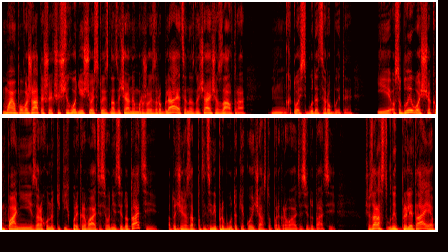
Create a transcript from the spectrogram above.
Маємо поважати, що якщо сьогодні щось хтось з надзвичайною маржою заробляє, це не означає, що завтра хтось буде це робити. І особливо, що компанії, за рахунок яких перекриваються сьогодні ці дотації, а точніше за потенційний прибуток, якої часто перекриваються ці дотації, що зараз в них прилітає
